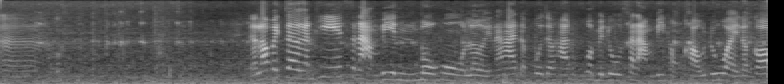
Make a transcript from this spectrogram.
เออเดี๋ยวเราไปเจอกันที่สนามบิน Bohol เลยนะคะ เดี๋ยวปูจะพาทุกคนไปดูสนามบินของเขาด้วย แล้วก็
